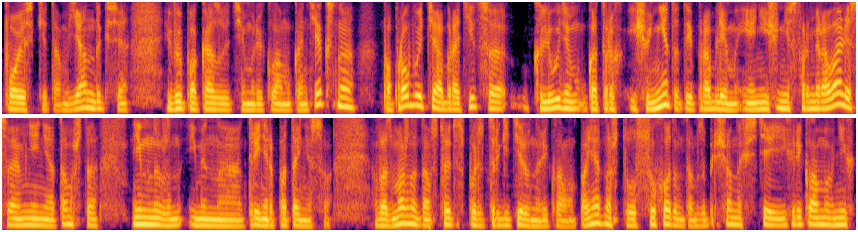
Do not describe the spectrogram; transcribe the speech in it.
поиске, там, в Яндексе, и вы показываете ему рекламу контекстную, попробуйте обратиться к людям, у которых еще нет этой проблемы, и они еще не сформировали свое мнение о том, что им нужен именно тренер по теннису. Возможно, там стоит использовать таргетированную рекламу. Понятно, что с уходом там запрещенных сетей, их реклама в них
